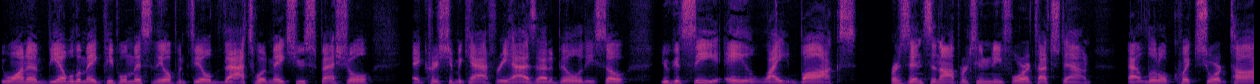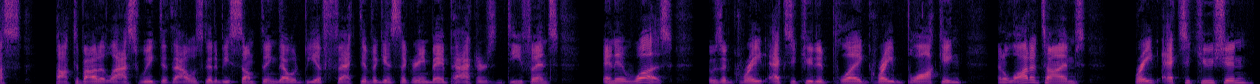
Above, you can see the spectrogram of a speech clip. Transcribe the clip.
you want to be able to make people miss in the open field. That's what makes you special. And Christian McCaffrey has that ability. So you could see a light box presents an opportunity for a touchdown. That little quick short toss, talked about it last week that that was going to be something that would be effective against the Green Bay Packers defense. And it was. It was a great executed play, great blocking, and a lot of times, great execution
